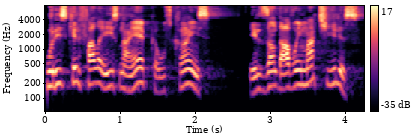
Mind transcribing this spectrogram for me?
por isso que ele fala isso. Na época, os cães, eles andavam em matilhas.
